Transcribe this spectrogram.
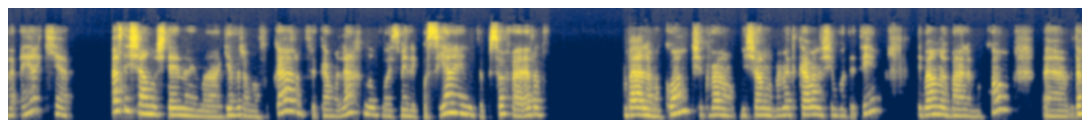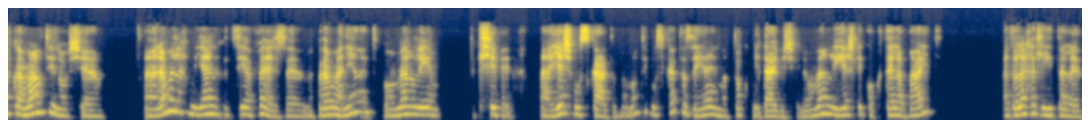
והיה כיף. אז נשארנו שנינו עם הגבר המבוגר וגם הלכנו והוא הזמין לי כוס יין ובסוף הערב בעל המקום, כשכבר נשארנו באמת כמה אנשים בודדים, דיברנו על בעל המקום, ודווקא אמרתי לו שלמה לך מיין חצי יבש, זו נקודה מעניינת, הוא אומר לי, תקשיבי, יש מוסקטו, ואמרתי, מוסקטו זה יין מתוק מדי בשבילי, הוא אומר לי, יש לי קוקטייל הבית, את הולכת להתעלף.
